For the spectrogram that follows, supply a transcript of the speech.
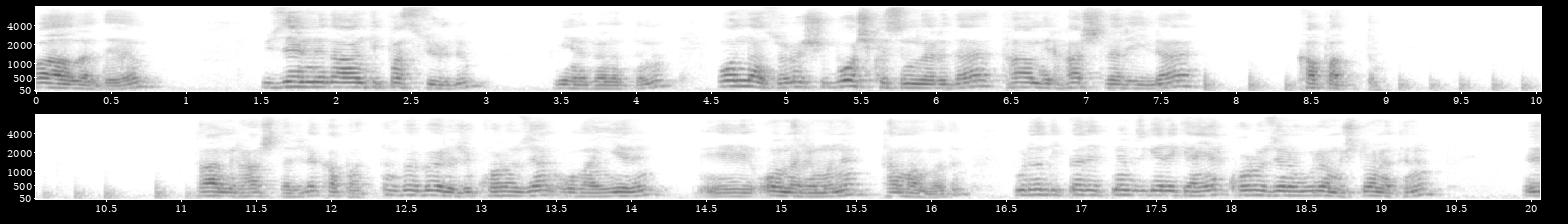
Bağladım. Üzerine de antipas sürdüm. Yeni donatının. Ondan sonra şu boş kısımları da tamir haşlarıyla kapattım. Tamir haşlarıyla kapattım ve böylece korozyon olan yerin e, onarımını tamamladım. Burada dikkat etmemiz gereken yer korozyona uğramış donatının e,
